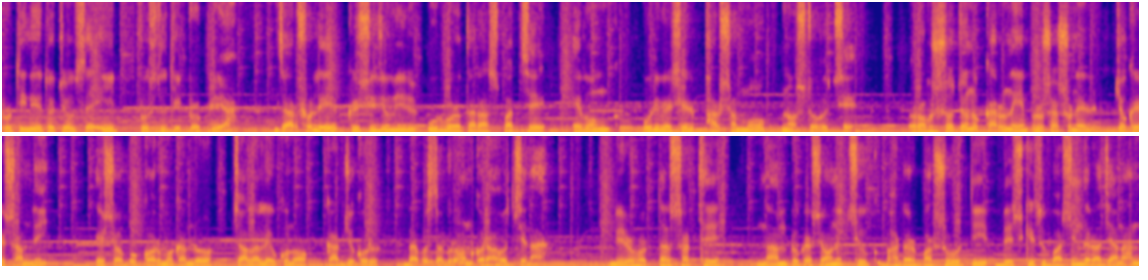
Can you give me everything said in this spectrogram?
প্রতিনিয়ত চলছে ইট প্রস্তুতির প্রক্রিয়া। যার ফলে কৃষি জমির উর্বরতা হ্রাস পাচ্ছে এবং পরিবেশের ভারসাম্য নষ্ট হচ্ছে। রহস্যজনক কারণে প্রশাসনের চোখের সামনেই এসব কর্মকাণ্ড চালালেও কোনো কার্যকর ব্যবস্থা গ্রহণ করা হচ্ছে না। নিরাপত্তার স্বার্থে নাম প্রকাশে অনিচ্ছুক ভাটার পার্শ্ববর্তী বেশ কিছু বাসিন্দারা জানান,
